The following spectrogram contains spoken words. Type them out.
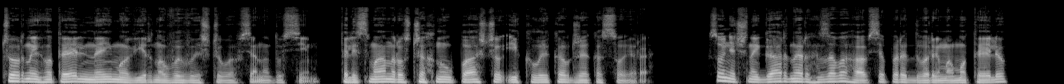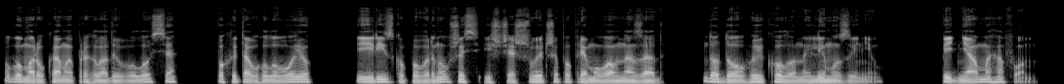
Чорний готель неймовірно вивищувався над усім. Талісман розчахнув пащу і кликав Джека Сойера. Сонячний Гарднер завагався перед дверима мотелю, обома руками пригладив волосся, похитав головою і, різко повернувшись, іще швидше попрямував назад до довгої колони лімузинів. Підняв мегафон.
